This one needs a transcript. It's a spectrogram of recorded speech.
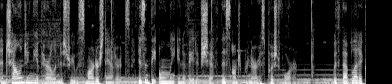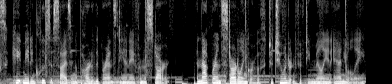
And challenging the apparel industry with smarter standards isn't the only innovative shift this entrepreneur has pushed for. With Fabletics, Kate made inclusive sizing a part of the brand's DNA from the start, and that brand's startling growth to 250 million annually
